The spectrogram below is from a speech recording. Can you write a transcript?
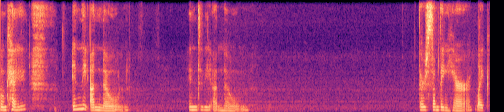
Okay? In the unknown, into the unknown. There's something here. Like,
